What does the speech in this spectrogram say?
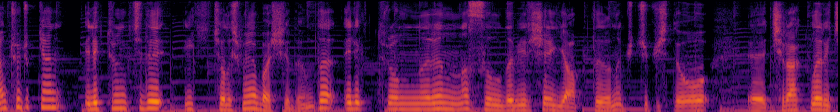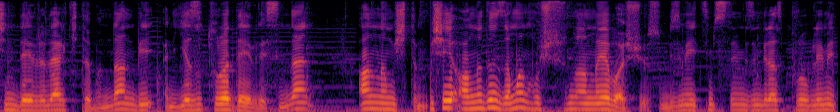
Ben çocukken elektronikçide ilk çalışmaya başladığımda elektronların nasıl da bir şey yaptığını küçük işte o e, çıraklar için devreler kitabından bir hani yazı tura devresinden anlamıştım. Bir şeyi anladığın zaman hoşlanmaya başlıyorsun. Bizim eğitim sistemimizin biraz problemi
